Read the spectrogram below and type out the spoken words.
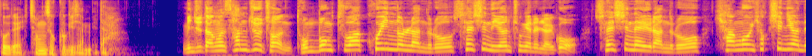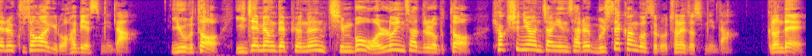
보도에 정석호 기자입니다. 민주당은 3주 전 돈봉투와 코인 논란으로 쇄신 의원총회를 열고 쇄신의 일환으로 향후 혁신위원회를 구성하기로 합의했습니다. 이후부터 이재명 대표는 진보 원로 인사들로부터 혁신위원장 인사를 물색한 것으로 전해졌습니다. 그런데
